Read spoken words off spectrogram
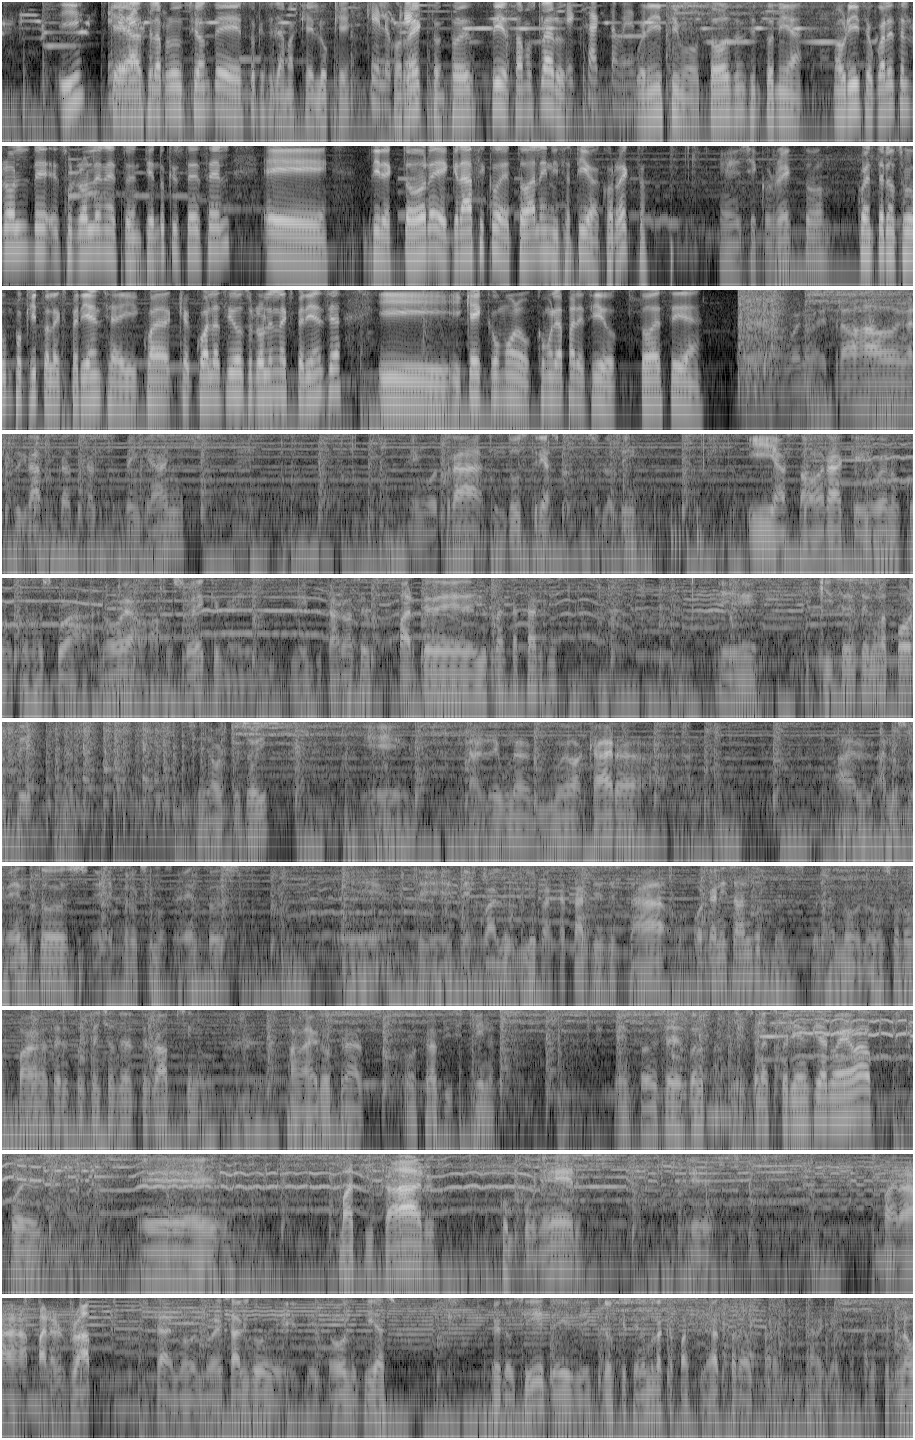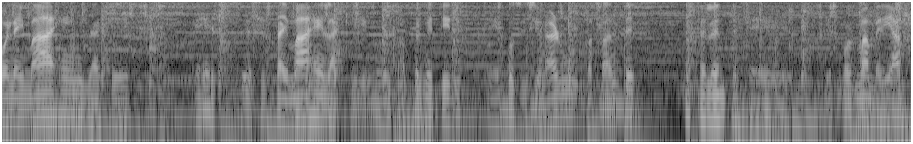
y que evento hace la producción de esto que se llama Que lo que. Que lo que- Correcto, entonces sí, estamos claros. Exactamente. Buenísimo, todos en sintonía. Mauricio, ¿cuál es el rol de su rol en esto? Entiendo que usted es el eh, director eh, gráfico de toda la iniciativa, ¿correcto? Eh, sí, correcto. Cuéntenos un poquito la experiencia y cuál, qué- cuál ha sido su rol en la experiencia y, y qué, cómo, cómo le ha parecido toda esta idea. Eh, bueno, he trabajado en artes gráficas casi por 20 años, en otras industrias, por decirlo así. Y hasta ahora que, bueno, co- conozco a Noé, a, a Josué, que me, me invitaron a ser parte de, de Urban Catarsis. Eh, quise hacer un aporte, diseñador que soy, eh, darle una nueva cara a, los eventos, eh, próximos eventos, de- del cual Urban Catarsis está organizando, pues. No, solo van a ser estas fechas de, de rap, sino van a haber otras, otras disciplinas. Entonces, bueno, para mí es una experiencia nueva, pues eh, matizar, componer, eh, para, para el rap, o sea, no, no es algo de, de todos los días, pero sí, de- de- creo que tenemos la capacidad para, para, para, hacer una buena imagen, ya que es, es esta imagen la que nos va a permitir eh, posicionarnos bastante Excelente. eh, de forma mediata.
